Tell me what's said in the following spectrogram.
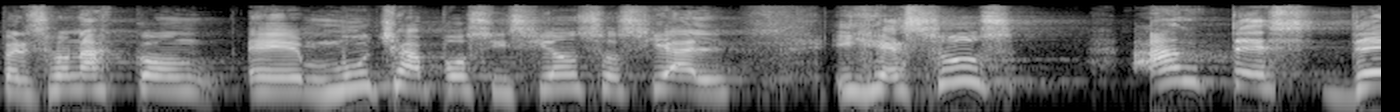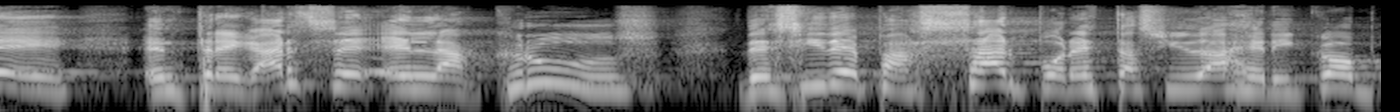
personas con mucha posición social. Y Jesús antes de entregarse en la cruz, decide pasar por esta ciudad Jericó.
